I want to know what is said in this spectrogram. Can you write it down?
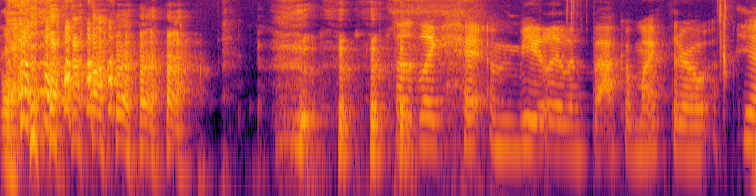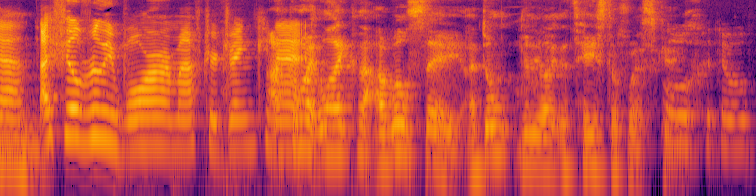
I oh. that was like hit immediately in the back of my throat. Yeah, hmm. I feel really warm after drinking I it. I quite like that. I will say I don't really like the taste of whiskey, Oh no.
